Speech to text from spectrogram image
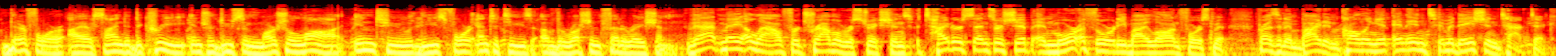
Therefore, I have signed a decree introducing martial law into these four entities of the Russian Federation. That may allow for travel restrictions, tighter censorship, and more authority by law enforcement. President Biden calling it an intimidation tactic.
